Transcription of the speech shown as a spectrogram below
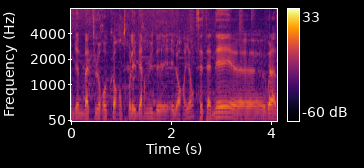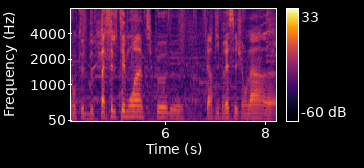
qu'on vient de battre le record entre les Bermudes et, l'Orient cette année. Euh, voilà, donc de passer le témoin un petit peu, de faire vibrer ces gens-là. Euh,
